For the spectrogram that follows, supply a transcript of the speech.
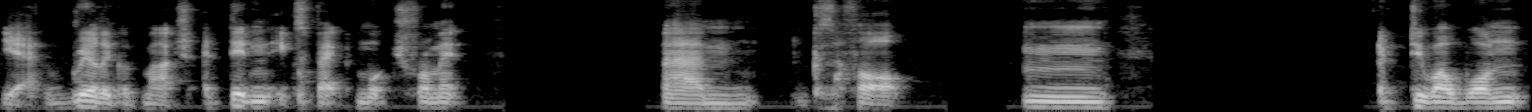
yeah, really good match. I didn't expect much from it um, because I thought, mm, do I want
